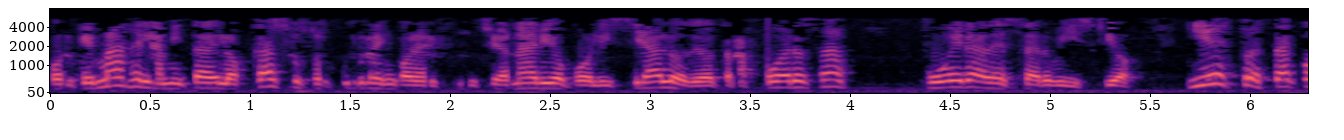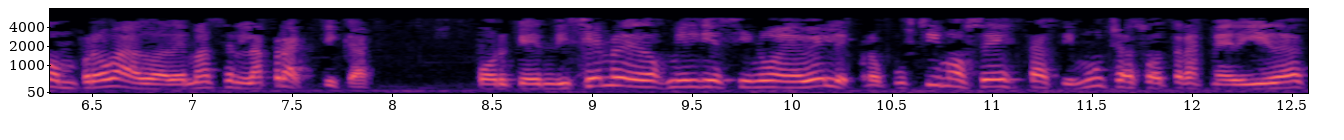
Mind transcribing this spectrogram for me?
porque más de la mitad de los casos ocurren con el funcionario policial o de otra fuerza fuera de servicio. Y esto está comprobado además en la práctica, porque en diciembre de 2019 le propusimos estas y muchas otras medidas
